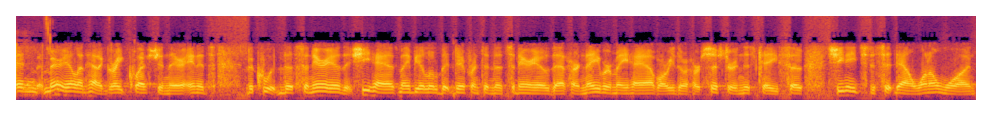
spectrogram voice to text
And Mary Ellen had a great question there, and it's the the scenario that she has may be a little bit different than the scenario that her neighbor may have, or either her sister in this case. So she needs to sit down one on one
